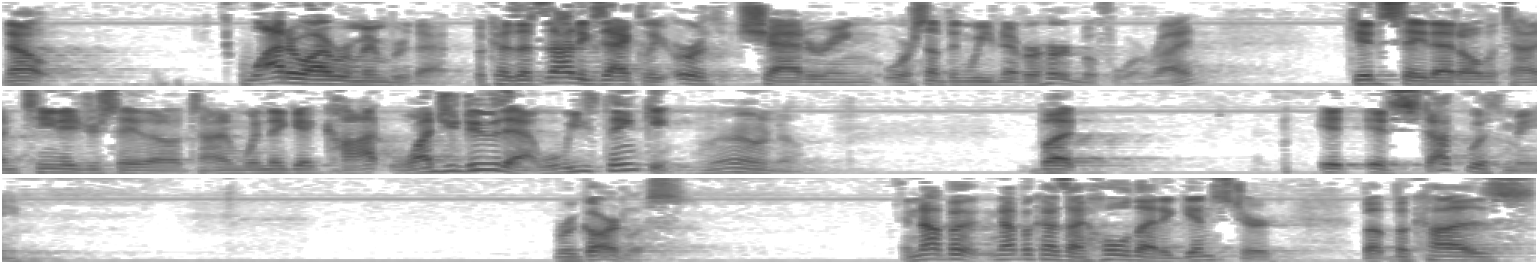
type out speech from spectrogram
Now, why do I remember that? Because that's not exactly earth shattering or something we've never heard before, right? Kids say that all the time. Teenagers say that all the time. When they get caught, why'd you do that? What were you thinking? I don't know. But it, it stuck with me regardless. And not, be, not because I hold that against her, but because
